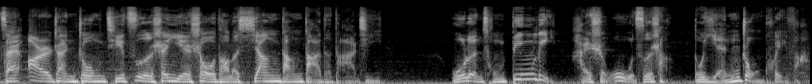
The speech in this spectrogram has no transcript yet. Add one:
在二战中其自身也受到了相当大的打击，无论从兵力还是物资上都严重匮乏。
